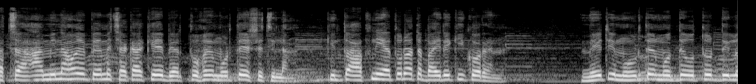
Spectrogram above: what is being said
আচ্ছা আমি না হয়ে প্রেমে ছেঁকা খেয়ে ব্যর্থ হয়ে মরতে এসেছিলাম। কিন্তু আপনি এত রাতে বাইরে কি করেন? মেয়েটি মুহূর্তের মধ্যে উত্তর দিল,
